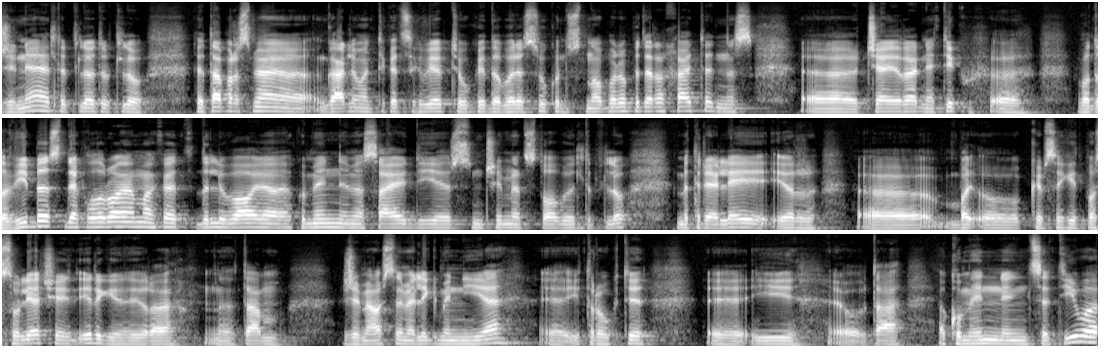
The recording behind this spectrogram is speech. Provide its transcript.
žinia ir taip toliau, taip toliau. Tai ta prasme galima tik atsikvėpti jau, kai dabar esu Konstantinopolio patriarchate, nes e, čia yra ne tik e, vadovybės deklaruojama, kad dalyvauja ekumeninėme sąjūdyje ir siunčiami atstovai ir taip toliau, bet realiai ir, e, kaip sakyti, pasauliečiai čia irgi yra tam žemiausiame ligmenyje e, įtraukti į e, tą ekumeninę iniciatyvą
